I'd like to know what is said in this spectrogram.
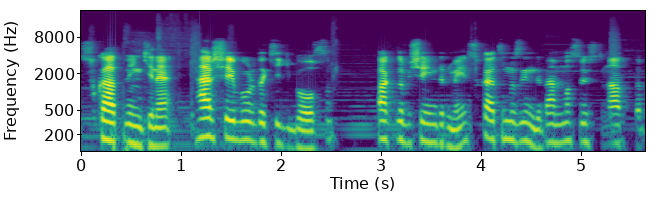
Scout linkine. Her şey buradaki gibi olsun. Farklı bir şey indirmeyin. Scout'ımız indi. Ben masa üstüne attım.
